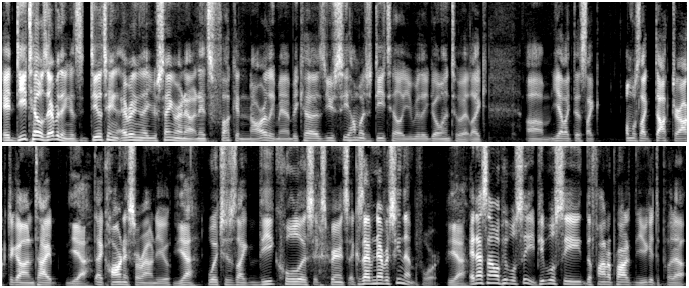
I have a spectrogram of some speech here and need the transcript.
It details everything. It's detailing everything that you're saying right now, and it's fucking gnarly, man. Because you see how much detail you really go into it. Like, um, yeah, like this, like almost like Doctor Octagon type, Yeah. like harness around you. Yeah. which is like the coolest experience because I've never seen that before. Yeah. and that's not what people see. People see the final product that you get to put out.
